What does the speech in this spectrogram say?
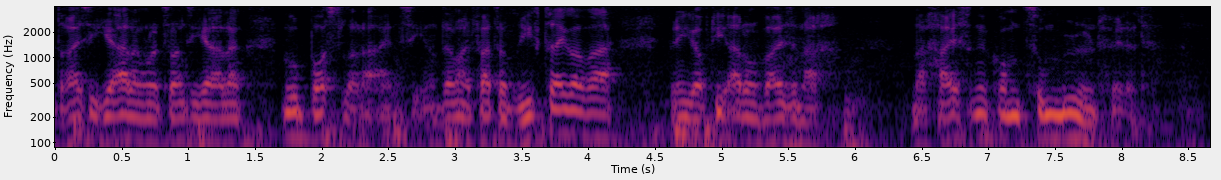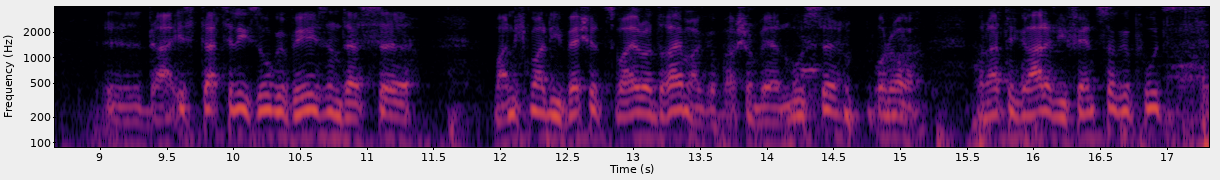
30 Jahre lang oder 20 Jahre lang nur Postler einziehen. Und da mein Vater Briefträger war, bin ich auf die Art und Weise nach, nach Heißen gekommen zum Mühlenfeld. Äh, da ist tatsächlich so gewesen, dass äh, manchmal die Wäsche zwei oder dreimal gewaschen werden musste. Oder man hatte gerade die Fenster geputzt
